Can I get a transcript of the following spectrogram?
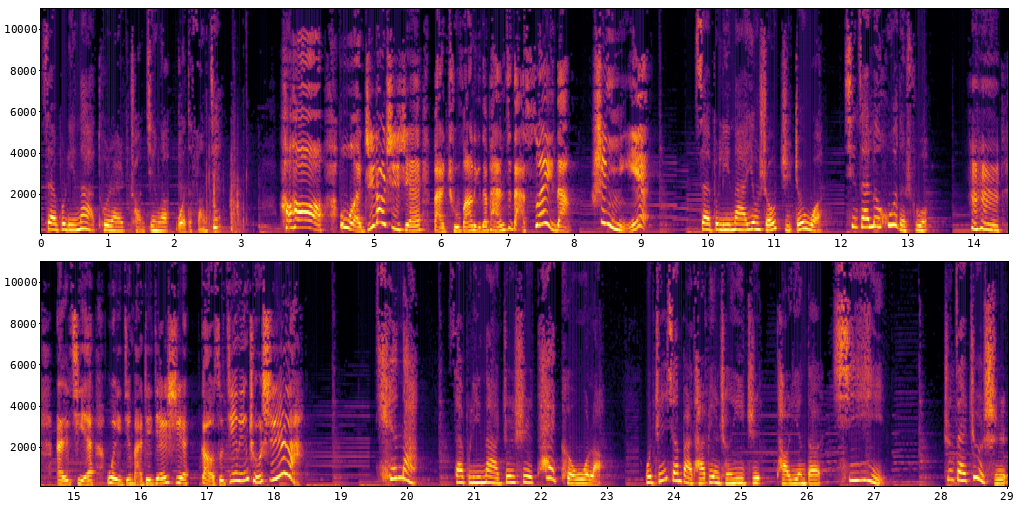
塞布丽娜突然闯进了我的房间。哈哈，我知道是谁把厨房里的盘子打碎的，是你。塞布丽娜用手指着我，幸灾乐祸地说：“哼哼，而且我已经把这件事告诉精灵厨师了。”天哪，塞布丽娜真是太可恶了！我真想把它变成一只讨厌的蜥蜴。正在这时，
